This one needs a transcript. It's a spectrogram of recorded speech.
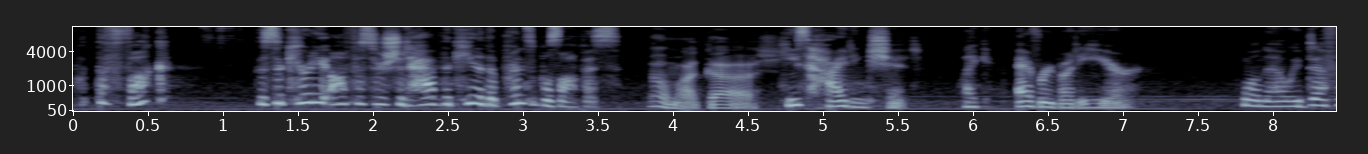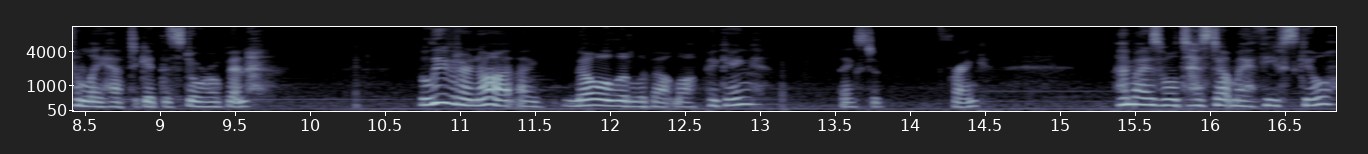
What the fuck? The security officer should have the key to the principal's office. Oh my gosh. He's hiding shit, like everybody here. Well, now we definitely have to get this door open. Believe it or not, I know a little about lockpicking, thanks to Frank. I might as well test out my thief skill.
